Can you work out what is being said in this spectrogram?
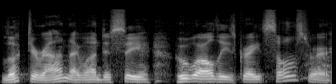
looked around. I wanted to see who all these great souls were,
